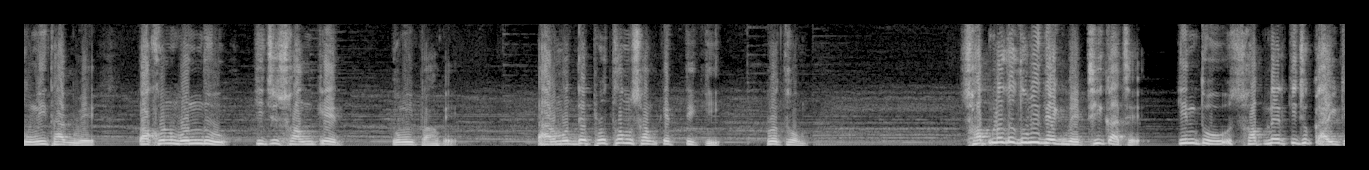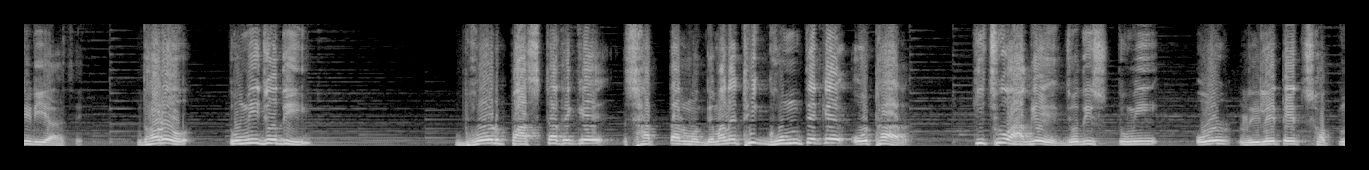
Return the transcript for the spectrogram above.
তুমি থাকবে, তখন বন্ধু কিছু সংকেত তুমি পাবে। তার মধ্যে প্রথম সংকেতটি কি? প্রথম। স্বপ্ন তো তুমি দেখবে, ঠিক আছে, কিন্তু স্বপ্নের কিছু ক্রাইটেরিয়া আছে। ধরো, তুমি যদি ভোর পাঁচটা থেকে সাতটার মধ্যে মানে ঠিক ঘুম থেকে ওঠার কিছু আগে যদি তুমি ওর রিলেটেড স্বপ্ন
